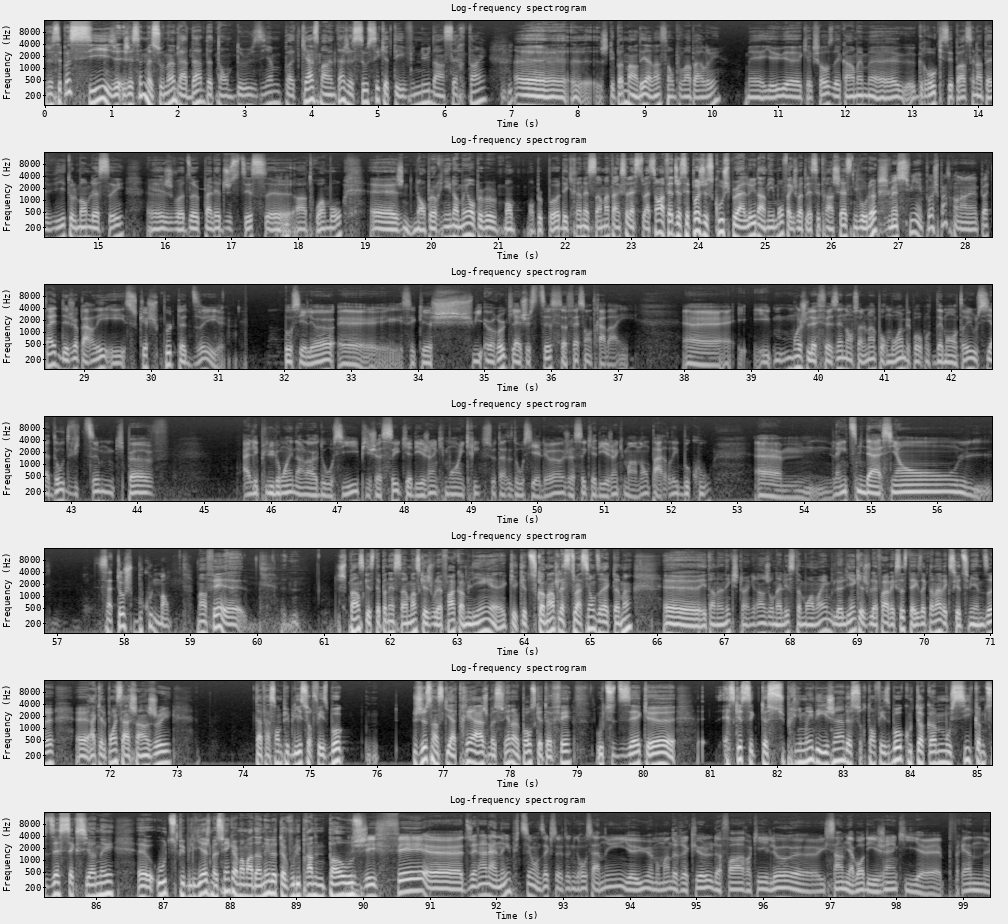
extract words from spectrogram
Je ne sais pas si. J'essaie de me souvenir de la date de ton deuxième podcast, mais en même temps, je sais aussi que tu es venu dans certains. Mm-hmm. Euh, euh, je t'ai pas demandé avant si on pouvait en parler. Mais il y a eu euh, quelque chose de quand même euh, gros qui s'est passé dans ta vie. Tout le monde le sait. Euh, je vais dire palais de justice mm-hmm. en trois mots. Je, on peut rien nommer, on peut, on, peut pas décrire nécessairement tant que ça la situation. En fait, je sais pas jusqu'où je peux aller dans mes mots, fait que je vais te laisser trancher à ce niveau-là. Je me souviens pas. Je pense qu'on en a peut-être déjà parlé. Et ce que je peux te dire dans ce dossier-là, c'est que je suis heureux que la justice a fait son travail. Euh, et, moi, je le faisais non seulement pour moi, mais pour, démontrer aussi à d'autres victimes qui peuvent aller plus loin dans leur dossier. Puis je sais qu'il y a des gens qui m'ont écrit suite à ce dossier-là. Je sais qu'il y a des gens qui m'en ont parlé beaucoup. Euh, l'intimidation, ça touche beaucoup de monde. Mais en fait, euh, je pense que c'était pas nécessairement ce que je voulais faire comme lien, euh, que, tu commentes la situation directement, euh, étant donné que je suis un grand journaliste moi-même. Le lien que je voulais faire avec ça, c'était exactement avec ce que tu viens de dire, euh, à quel point ça a changé ta façon de publier sur Facebook. Juste en ce qui a trait à, je me souviens d'un post que tu as fait où tu disais que est-ce que c'est que tu as supprimé des gens de, sur ton Facebook ou tu as comme aussi, comme tu disais, sectionné euh, où tu publiais? Je me souviens qu'à un moment donné, tu as voulu prendre une pause. J'ai fait euh, durant l'année, puis tu sais, on disait que c'était une grosse année. Il y a eu un moment de recul de faire, OK, là, euh, il semble y avoir des gens qui prennent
